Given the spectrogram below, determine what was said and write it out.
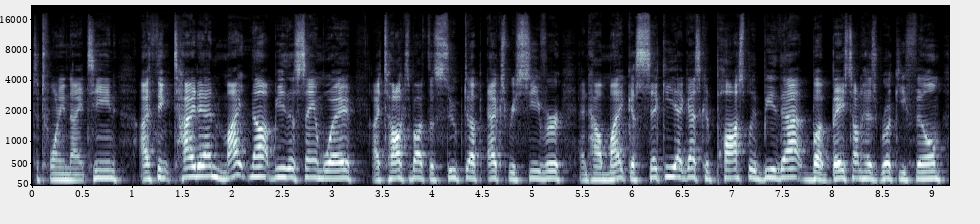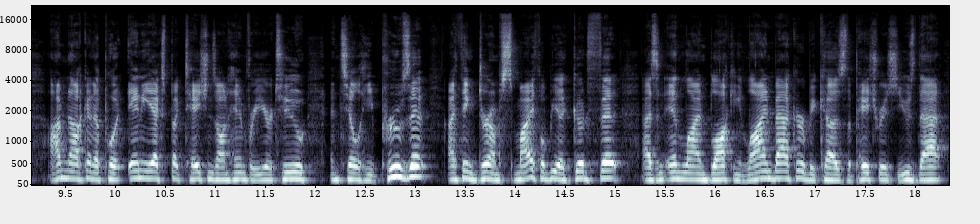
to 2019. I think tight end might not be the same way. I talked about the souped up X receiver and how Mike Gesicki, I guess, could possibly be that, but based on his rookie film, I'm not going to put any expectations on him for year two until he proves it. I think Durham Smythe will be a good fit as an inline blocking linebacker because the Patriots use that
